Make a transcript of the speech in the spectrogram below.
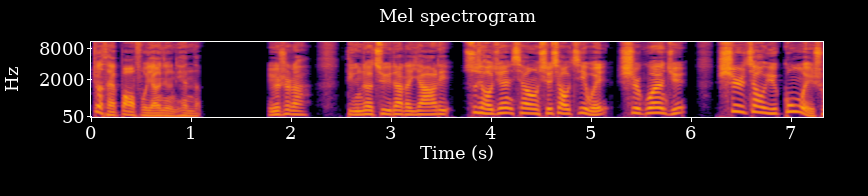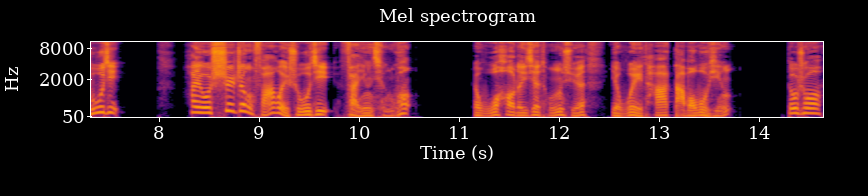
这才报复杨景天的。于是呢，顶着巨大的压力，苏小娟向学校纪委、市公安局、市教育工委书记，还有市政法委书记反映情况。这吴浩的一些同学也为他打抱不平，都说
